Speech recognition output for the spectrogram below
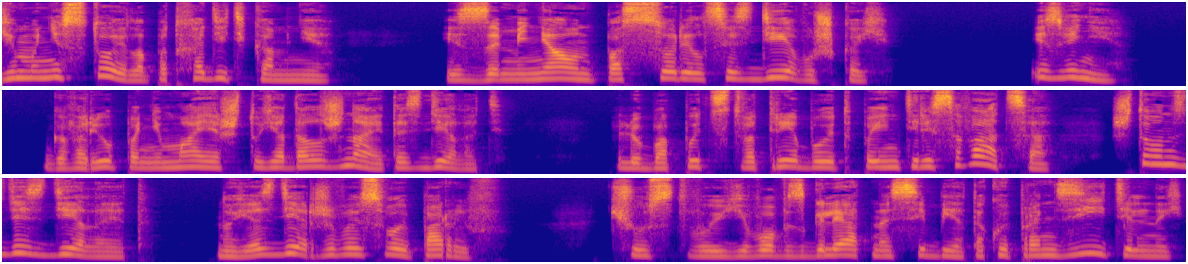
Ему не стоило подходить ко мне. Из-за меня он поссорился с девушкой. «Извини», — говорю, понимая, что я должна это сделать. Любопытство требует поинтересоваться, что он здесь делает, но я сдерживаю свой порыв. Чувствую его взгляд на себе, такой пронзительный,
